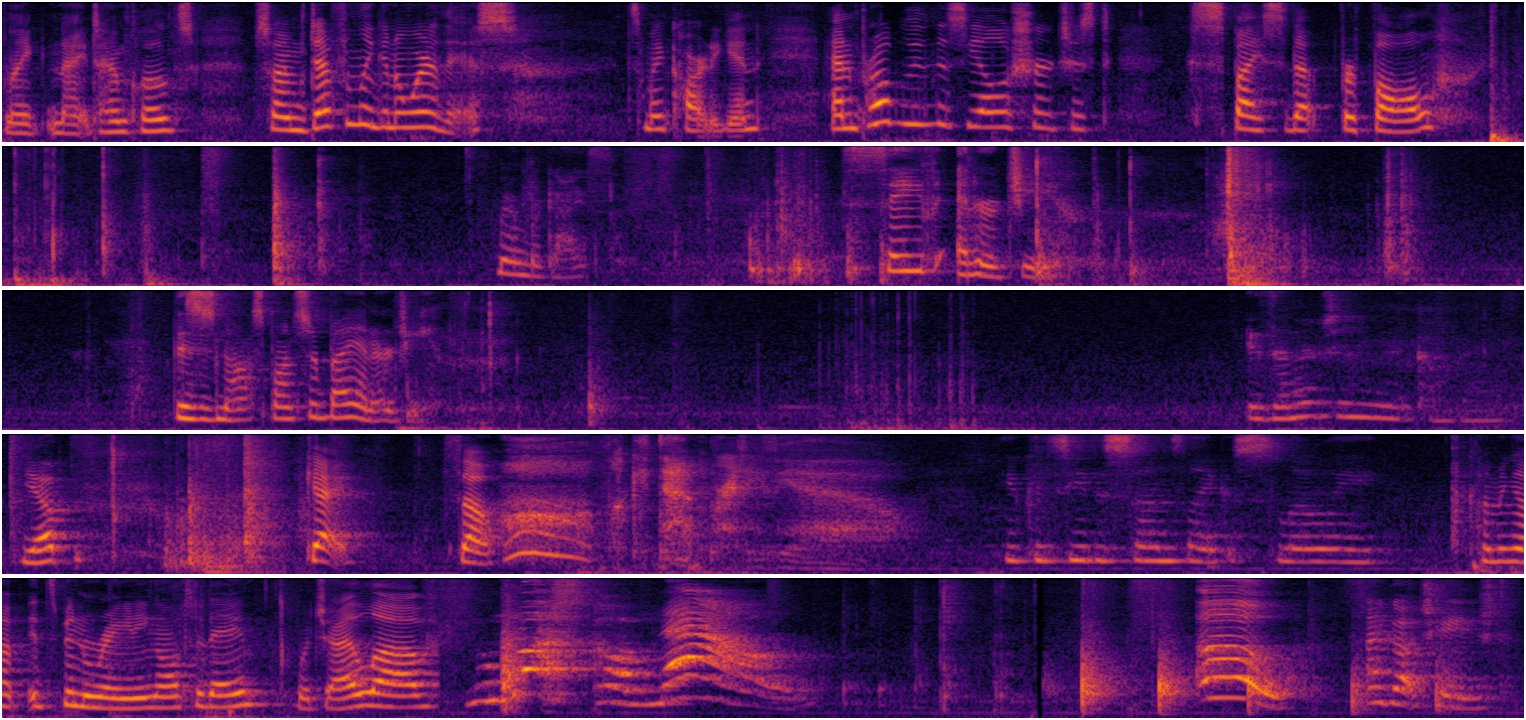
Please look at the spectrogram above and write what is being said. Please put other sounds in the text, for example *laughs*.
like nighttime clothes. So I'm definitely gonna wear this. It's my cardigan. And probably this yellow shirt just spice it up for fall. Remember guys, save energy. This is not sponsored by Energy. Is Energy even a company? Yep. Okay, so *gasps* look at that pretty view. You can see the sun's like slowly coming up. It's been raining all today, which I love. You must come now! Oh, I got changed.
